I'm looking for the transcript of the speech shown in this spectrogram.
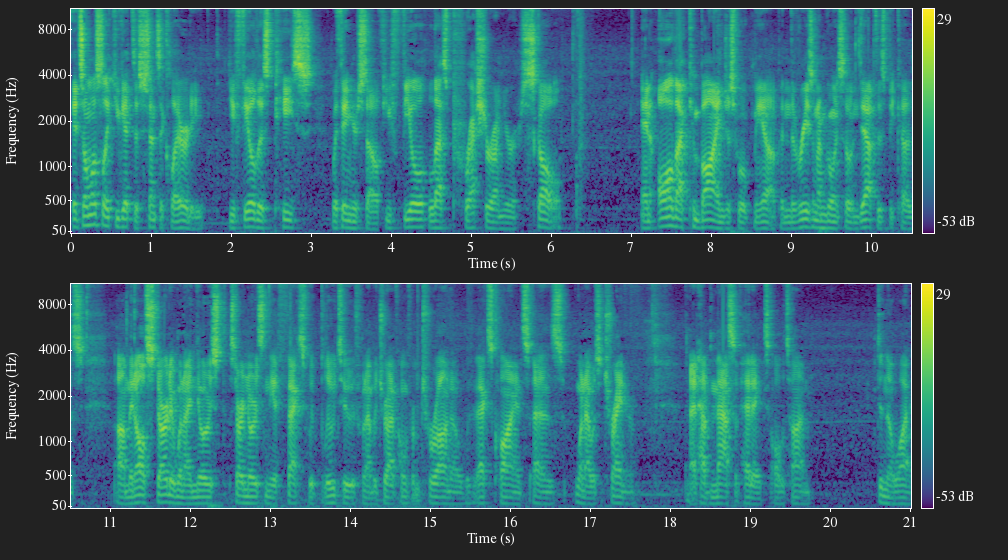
it's almost like you get this sense of clarity. You feel this peace within yourself. You feel less pressure on your skull. And all that combined just woke me up. And the reason I'm going so in depth is because um, it all started when I noticed started noticing the effects with Bluetooth when I would drive home from Toronto with ex clients as when I was a trainer, and I'd have massive headaches all the time. Didn't know why.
